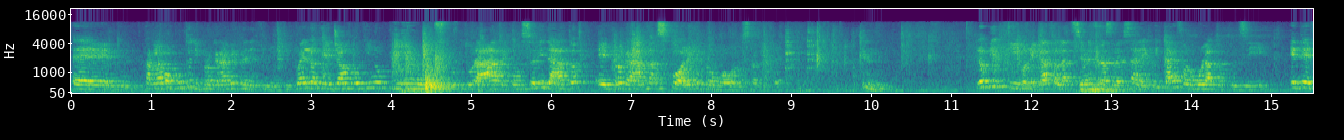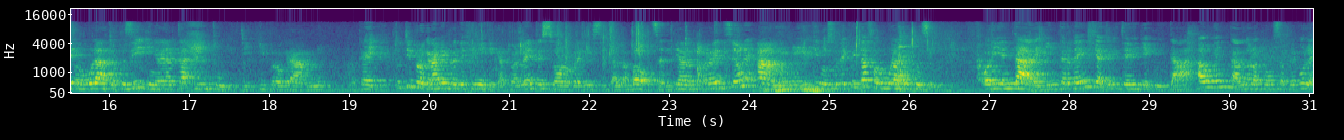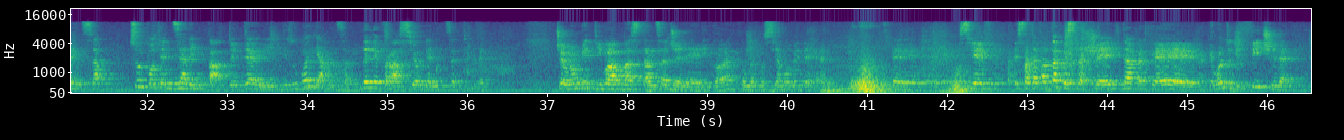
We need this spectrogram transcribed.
Eh, parlavo appunto di programmi predefiniti, quello che è già un pochino più strutturato e consolidato è il programma Scuole che promuovono salute. L'obiettivo legato all'azione trasversale equità è formulato così ed è formulato così in realtà in tutti i programmi Okay? Tutti i programmi predefiniti che attualmente sono previsti dalla bozza di piano di prevenzione hanno un obiettivo sull'equità formulato così orientare gli interventi a criteri di equità aumentando la consapevolezza sul potenziale impatto in termini di disuguaglianza delle prassi organizzative. C'è un obiettivo abbastanza generico, eh, come possiamo vedere. Eh, è, è, stata fatta questa scelta perché, perché è molto difficile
